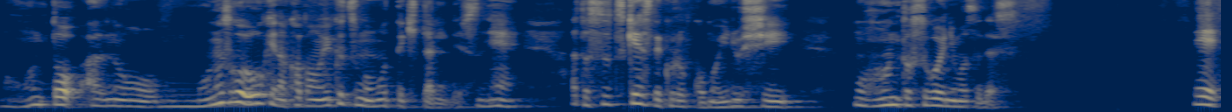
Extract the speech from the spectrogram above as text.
もう本当、あの、ものすごい大きなカバンをいくつも持ってきたりですね。あとスーツケースで来る子もいるし、もう本当すごい荷物です。で、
